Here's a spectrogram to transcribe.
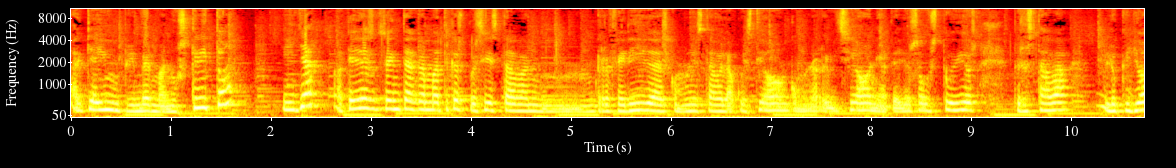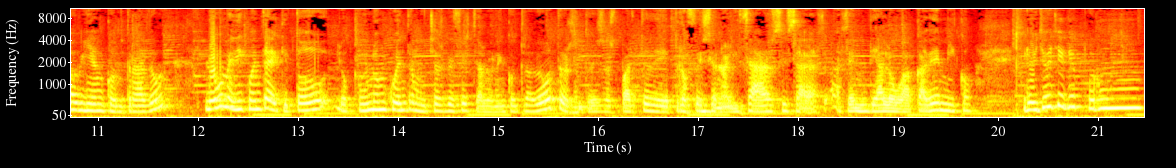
aquí hay un primer manuscrito y ya, aquellas 30 gramáticas pues sí estaban referidas, como estaba la cuestión, como una revisión y aquellos estudios, pero estaba lo que yo había encontrado. Luego me di cuenta de que todo lo que uno encuentra muchas veces ya lo han encontrado otros, entonces es parte de profesionalizarse, hacer un diálogo académico. Pero yo llegué por un,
